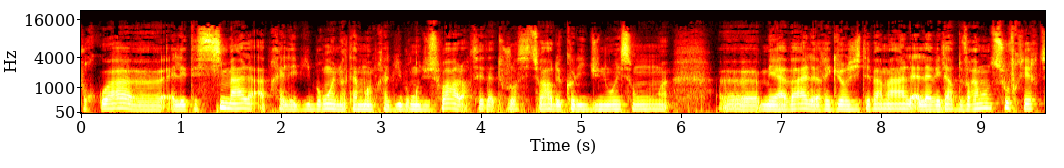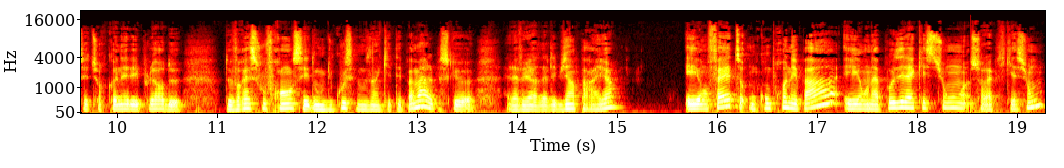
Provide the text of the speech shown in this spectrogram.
pourquoi euh, elle était si mal après les biberons et notamment après le biberon du soir. Alors tu sais, t'as toujours cette histoire de colique du nourrisson, euh, mais Ava elle régurgitait pas mal, elle avait l'air de vraiment souffrir. Tu sais, tu reconnais les pleurs de de vraie souffrance et donc du coup ça nous inquiétait pas mal parce que elle avait l'air d'aller bien par ailleurs. Et en fait, on comprenait pas et on a posé la question sur l'application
